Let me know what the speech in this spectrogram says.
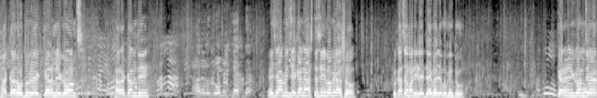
ঢাকার অদূরে কেরানীগঞ্জ খারাকান্দি এই যে আমি যেখানে আসতেছি এইভাবে আসো। কাঁচামাটি ডাইবা যাব কিন্তু। কেরানীগঞ্জের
